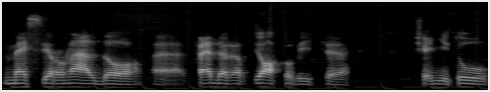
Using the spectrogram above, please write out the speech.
Messi, Ronaldo, eh, Federer, Djokovic, scegli tu,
